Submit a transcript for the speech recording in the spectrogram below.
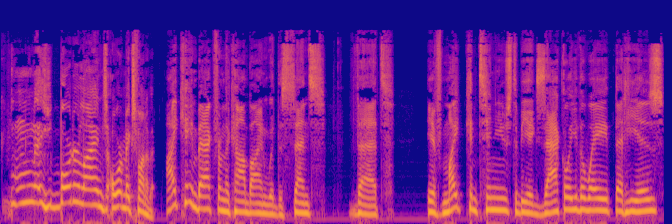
mm, he borderlines or makes fun of it. I came back from the combine with the sense that if Mike continues to be exactly the way that he is,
